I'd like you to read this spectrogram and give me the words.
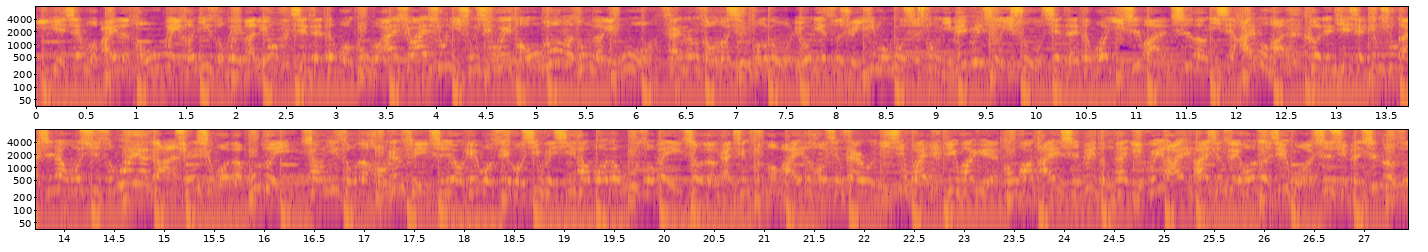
一夜间我白了头，为何你总未挽留？现在的我苦苦哀求哀求你重新回头。多么痛的领悟，才能走到心房路？流年似水，一幕幕是送你玫瑰这一束。现在的我已知晚，知道你心还不满。可怜天下英雄胆，是让我去死我也敢。全是我的不对，让你走的好干脆。只要给我最后机会，其他我都无所谓。这段感情怎么埋？好像栽入你心怀。梨花月，桃花台，只为等待你回回。来，爱情最后的结果，失去本身的自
